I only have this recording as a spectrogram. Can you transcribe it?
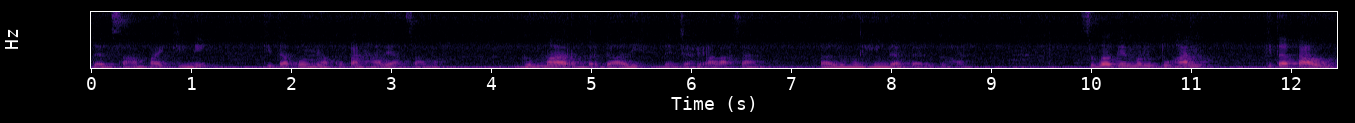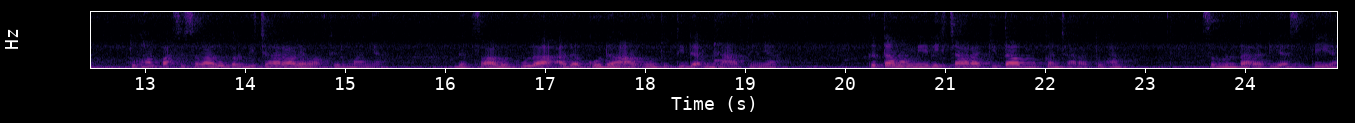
Dan sampai kini kita pun melakukan hal yang sama. Gemar berdalih dan cari alasan lalu menghindar dari Tuhan. Sebagai menurut Tuhan, kita tahu Tuhan pasti selalu berbicara lewat firman-Nya dan selalu pula ada godaan untuk tidak menaatinya. Kita memilih cara kita bukan cara Tuhan. Sementara dia setia,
